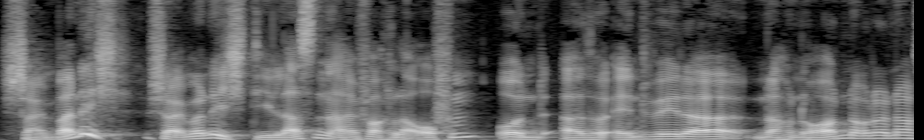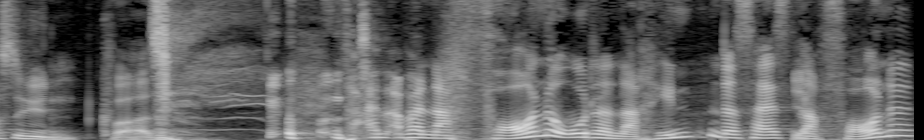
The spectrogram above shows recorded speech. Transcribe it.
Scheinbar nicht, scheinbar nicht. Die lassen einfach laufen und also entweder nach Norden oder nach Süden quasi. Vor allem aber nach vorne oder nach hinten? Das heißt Ja. nach vorne,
